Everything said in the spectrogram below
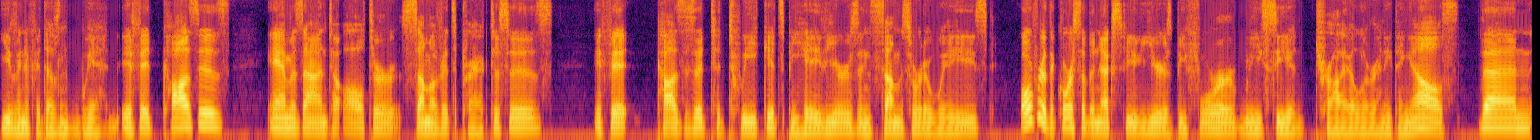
even if it doesn't win. If it causes Amazon to alter some of its practices, if it causes it to tweak its behaviors in some sort of ways over the course of the next few years before we see a trial or anything else, then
